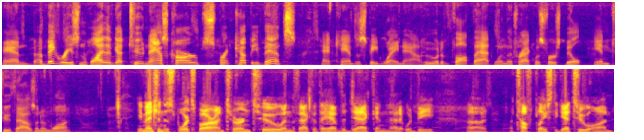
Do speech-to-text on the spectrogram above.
And a big reason why they've got two NASCAR Sprint Cup events at Kansas Speedway now. Who would have thought that when the track was first built in 2001? You mentioned the sports bar on turn two and the fact that they have the deck and that it would be uh, a tough place to get to on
